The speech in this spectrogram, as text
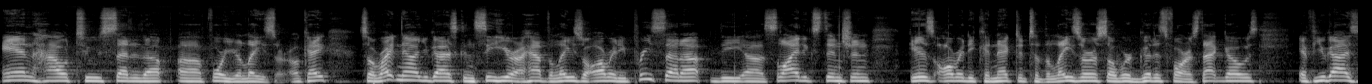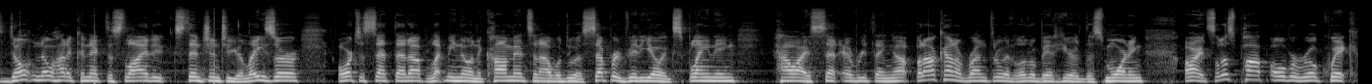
and how to set it up uh, for your laser. Okay, so right now you guys can see here I have the laser already pre-set up, the uh, slide extension is already connected to the laser, so we're good as far as that goes. If you guys don't know how to connect the slide extension to your laser or to set that up, let me know in the comments and I will do a separate video explaining how I set everything up. But I'll kind of run through it a little bit here this morning. All right, so let's pop over real quick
